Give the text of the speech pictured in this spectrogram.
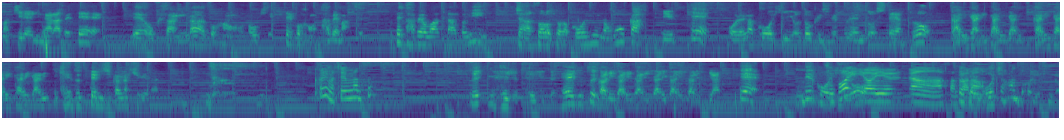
まあ、きれいに並べて、で、奥さんがご飯を起きてきてご飯を食べます。で、食べ終わった後に、じゃあそろそろコーヒー飲もうかって言って、俺がコーヒーを独自でブレンドしたやつをガリガリガリガリガリガリガリガリって削ってる時間がヒュゲだ。あ。これ今週末？で、平日、平日、平日ガリガリガリガリガリガリってやって、で、コーヒーを。すごい余裕じゃん、朝だからか5時半とかに起きるの。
